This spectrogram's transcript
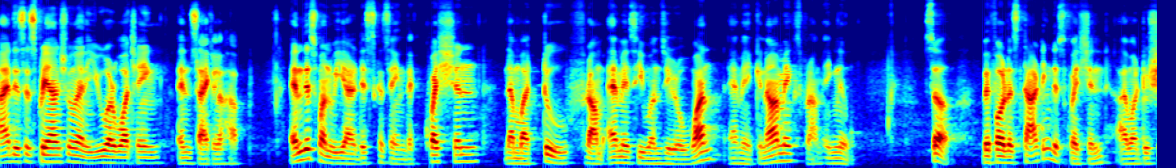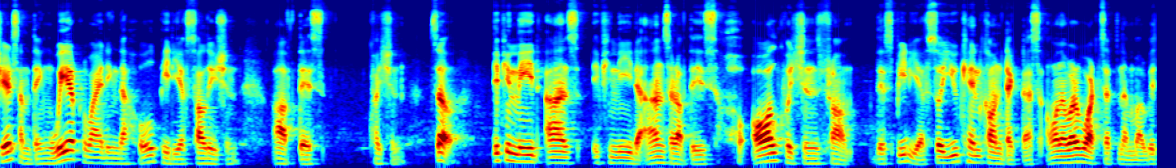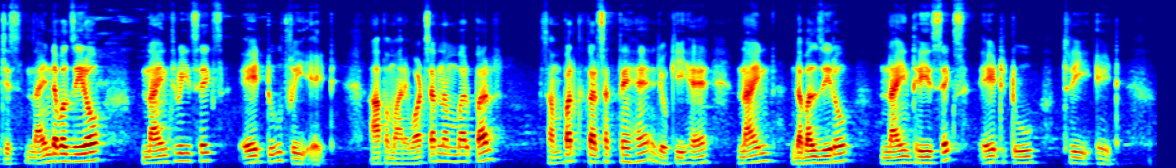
Hi, this is Priyanshu and you are watching Encyclo Hub. In this one, we are discussing the question number 2 from MAC 101, MA Economics from IGNOU. So, before starting this question, I want to share something. We are providing the whole PDF solution of this question. So, if you need ans if you need the answer of these all questions from this pdf so you can contact us on our whatsapp number, which is 9009368238 आप हमारे WhatsApp number पर संपर्क कर सकते हैं, जो कि है nine double zero nine three six eight two three eight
